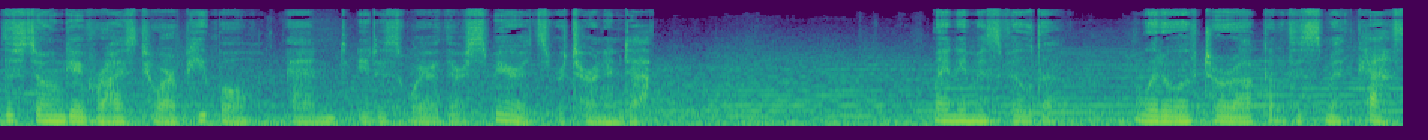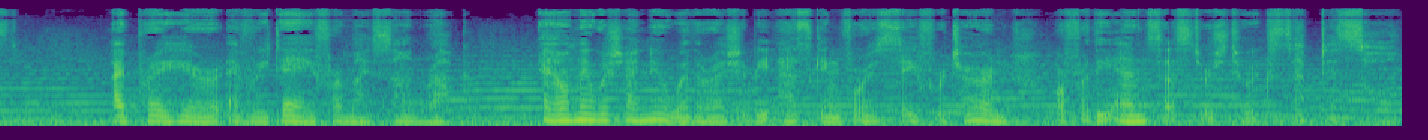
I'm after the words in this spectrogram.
The stone gave rise to our people, and it is where their spirits return in death. My name is Filda, widow of Turok of the Smith Caste. I pray here every day for my son, Ruck. I only wish I knew whether I should be asking for his safe return or for the ancestors to accept his soul.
